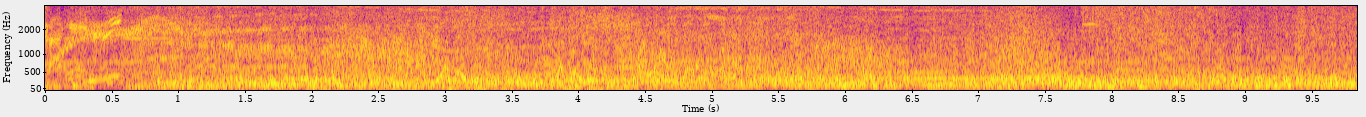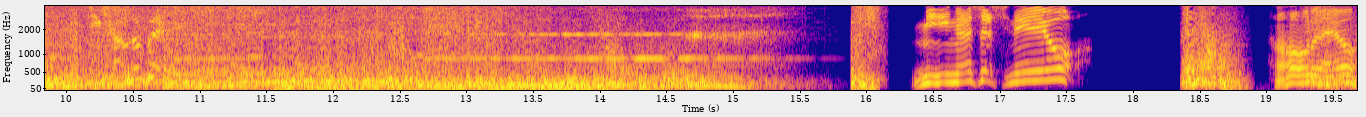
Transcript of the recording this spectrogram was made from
影縫い時間だぜ。逃がしゃしねえよほらよ。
